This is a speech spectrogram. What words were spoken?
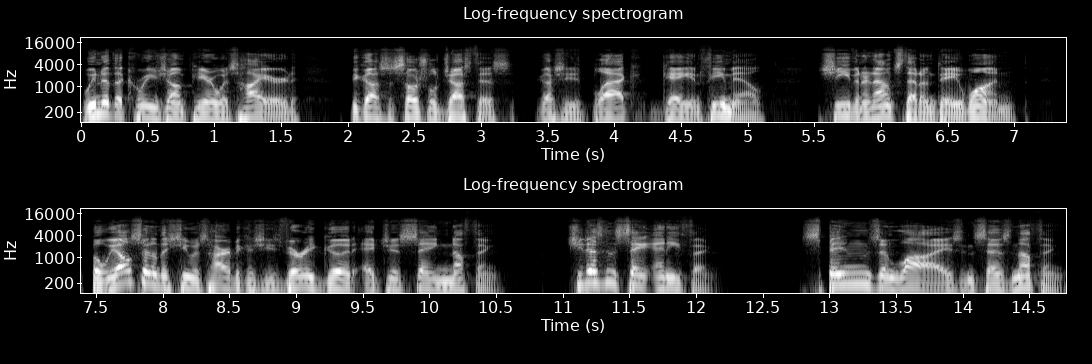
We know that Karine Jean Pierre was hired because of social justice, because she's black, gay, and female. She even announced that on day one. But we also know that she was hired because she's very good at just saying nothing. She doesn't say anything, spins and lies and says nothing.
